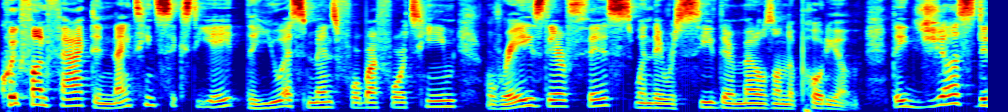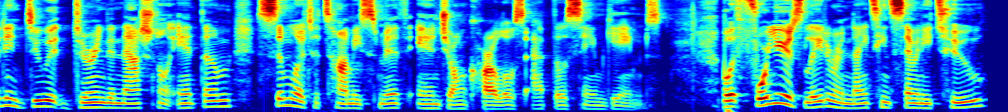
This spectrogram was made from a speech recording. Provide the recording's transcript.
Quick fun fact in 1968, the US men's 4x4 team raised their fists when they received their medals on the podium. They just didn't do it during the national anthem, similar to Tommie Smith and John Carlos at those same games. But four years later in 1972,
